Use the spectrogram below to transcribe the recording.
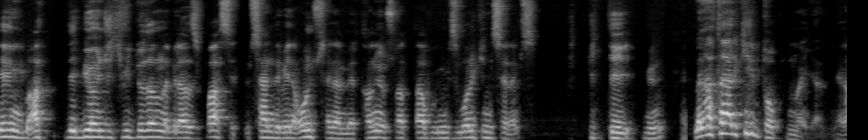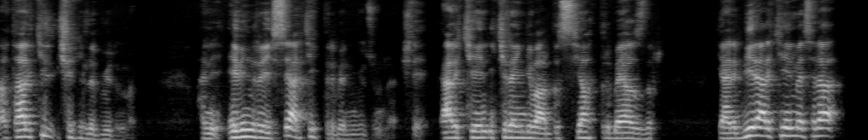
dediğim gibi bir önceki videodan da birazcık bahsettim. Sen de beni 13 seneden beri tanıyorsun. Hatta bugün bizim 12. senemiz. Bittiği gün. Ben ataerkil bir toplumdan geldim. Yani ataerkil şekilde büyüdüm ben. Hani evin reisi erkektir benim gözümde. İşte erkeğin iki rengi vardır. Siyahtır, beyazdır. Yani bir erkeğin mesela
